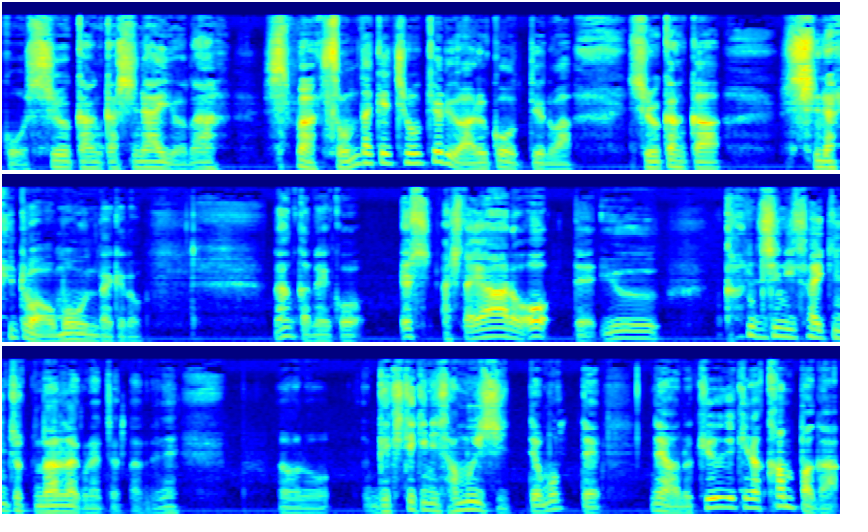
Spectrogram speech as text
こう習慣化しないよな。まあそんだけ長距離を歩こうっていうのは習慣化しないとは思うんだけど。なんかね、こう、よし、明日やろうっていう感じに最近ちょっとならなくなっちゃったんでね。あの、劇的に寒いしって思って、ね、あの、急激な寒波が、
